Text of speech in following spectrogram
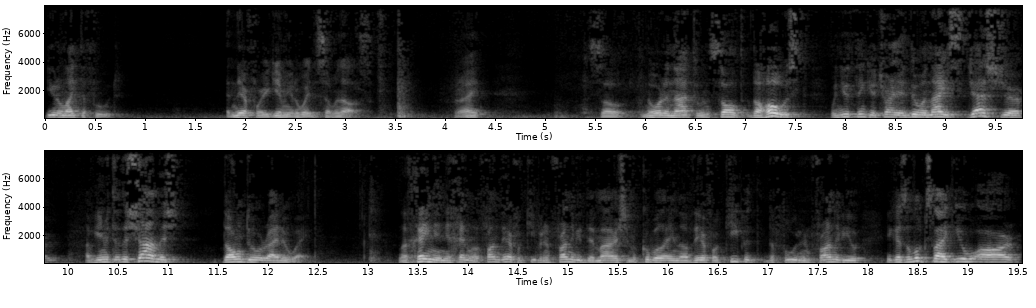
you don't like the food. And therefore you're giving it away to someone else. Right? So, in order not to insult the host, when you think you're trying to do a nice gesture of giving it to the shamish, don't do it right away. Therefore, keep it in front of you. Therefore, keep it the food in front of you because it looks like you are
